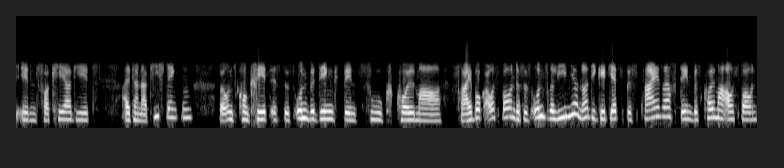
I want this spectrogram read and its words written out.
in Verkehr geht, alternativ denken. Bei uns konkret ist es unbedingt den Zug Colmar-Freiburg ausbauen. Das ist unsere Linie, ne? die geht jetzt bis Peisach, den bis Colmar ausbauen.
